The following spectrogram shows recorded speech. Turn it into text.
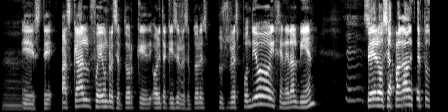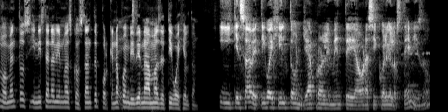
Mm. Este, Pascal fue un receptor que, ahorita que dice receptores, pues respondió en general bien, eh, pero se apagaba en ciertos momentos y necesitan a alguien más constante porque no pueden vivir nada más de T.Y. Hilton. Y quién sabe, T.Y. Hilton ya probablemente ahora sí cuelgue los tenis, ¿no?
